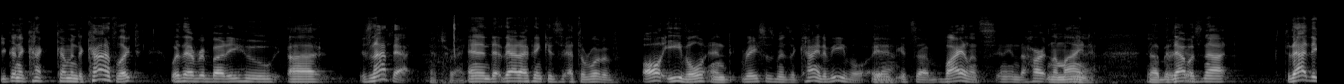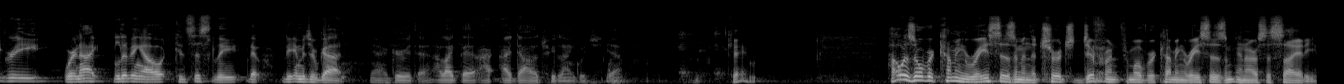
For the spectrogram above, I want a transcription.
you're going to come into conflict with everybody who uh, is not that. That's right. And that, I think, is at the root of all evil, and racism is a kind of evil. Yeah. It- it's a violence in the heart and the mind. Yeah. Uh, but that was not, to that degree, we're not living out consistently the, the image of God. Yeah, I agree with that. I like the i- idolatry language. Yeah. Okay. How is overcoming racism in the church different from overcoming racism in our society?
